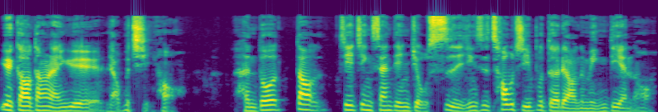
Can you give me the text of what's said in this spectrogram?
越高当然越了不起哈、哦。很多到接近三点九四已经是超级不得了的名店哦。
